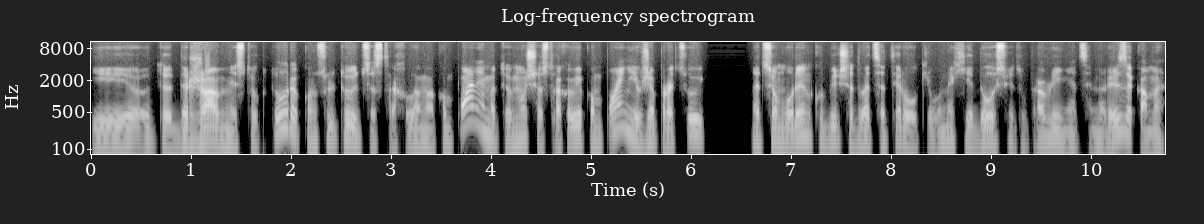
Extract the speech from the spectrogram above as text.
і от державні структури консультуються з страховими компаніями, тому що страхові компанії вже працюють на цьому ринку більше 20 років. У них є досвід управління цими ризиками.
